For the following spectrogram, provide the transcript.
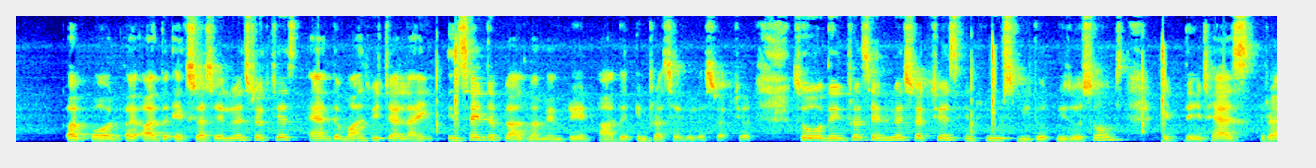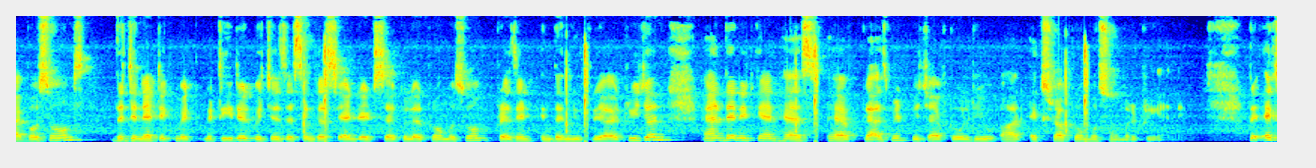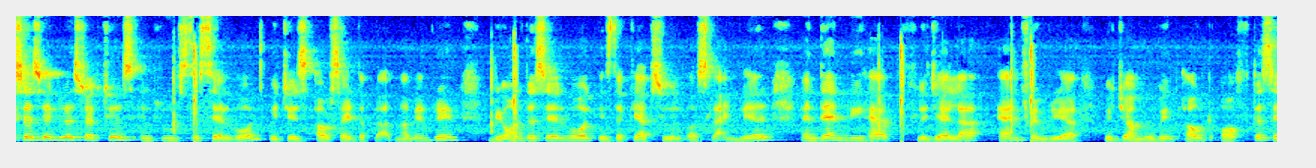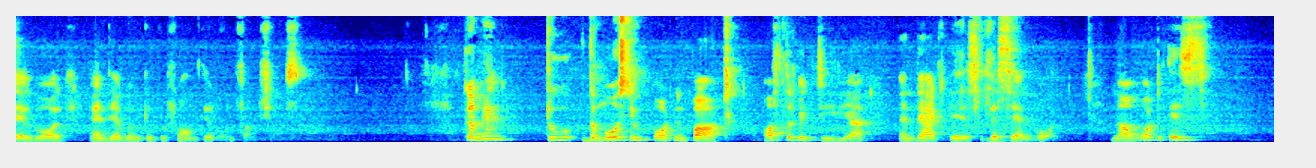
or uh, are the extracellular structures and the ones which are lying inside the plasma membrane are the intracellular structures. So the intracellular structures includes mesosomes, it, it has ribosomes, the genetic material which is a single-stranded circular chromosome present in the nucleoid region and then it can has have plasmid which I have told you are extra chromosomal DNA. The extracellular structures includes the cell wall which is outside the plasma membrane. Beyond the cell wall is the capsule or slime layer and then we have flagella and fimbria which are moving out of the cell wall and they are going to perform their own functions. Coming to the most important part of the bacteria and that is the cell wall. Now what is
